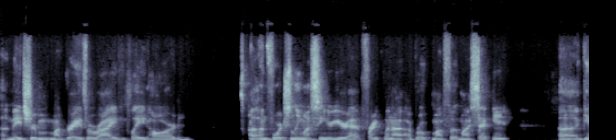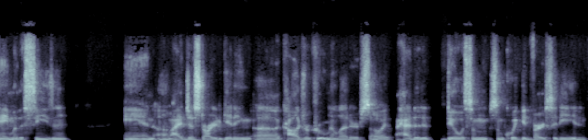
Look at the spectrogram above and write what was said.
uh, made sure my grades were right and played hard. And uh, unfortunately, my senior year at Franklin, I, I broke my foot my second uh, game of the season. And um, I had just started getting uh, college recruitment letters. So it, I had to deal with some some quick adversity and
